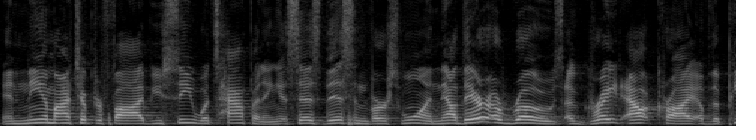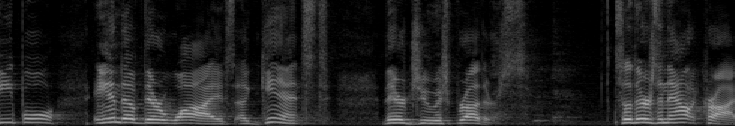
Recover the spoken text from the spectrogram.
In Nehemiah chapter 5, you see what's happening. It says this in verse 1 Now there arose a great outcry of the people and of their wives against their Jewish brothers. So there's an outcry.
